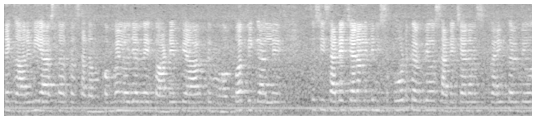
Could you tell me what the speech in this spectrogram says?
ਤੇ ਘਰ ਵੀ ਆਸਤਾ ਆਸਤਾ ਸਾਡਾ ਮੁਕੰਮਲ ਹੋ ਜਾਂਦਾ ਤੁਹਾਡੇ ਪਿਆਰ ਤੇ ਮੁਹੱਬਤ ਦੀ ਗੱਲ ਹੈ। ਤੁਸੀਂ ਸਾਡੇ ਚੈਨਲ ਨੂੰ ਸਪੋਰਟ ਕਰਦੇ ਹੋ ਸਾਡੇ ਚੈਨਲ ਨੂੰ ਸਬਸਕ੍ਰਾਈਬ ਕਰਦੇ ਹੋ।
